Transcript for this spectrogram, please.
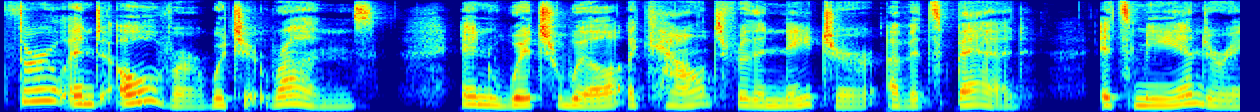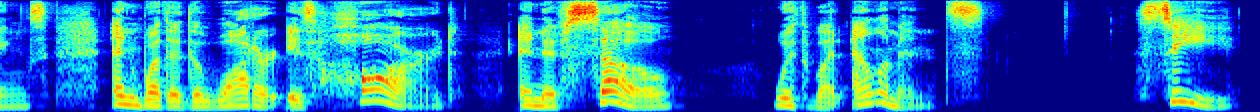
through and over which it runs, and which will account for the nature of its bed, its meanderings, and whether the water is hard, and if so, with what elements? C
